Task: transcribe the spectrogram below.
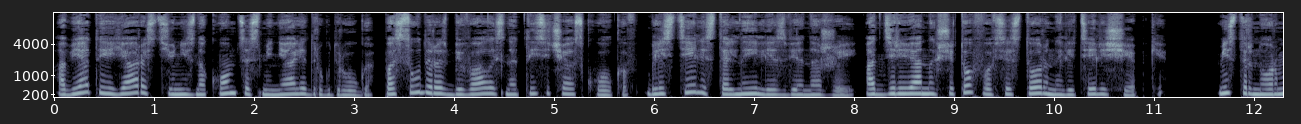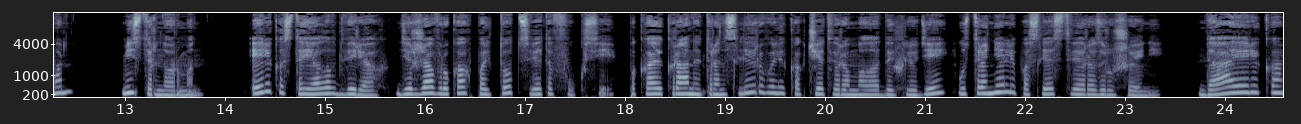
Объятые яростью незнакомцы сменяли друг друга. Посуда разбивалась на тысячи осколков. Блестели стальные лезвия ножей. От деревянных щитов во все стороны летели щепки. «Мистер Норман? Мистер Норман!» Эрика стояла в дверях, держа в руках пальто цвета фуксии, пока экраны транслировали, как четверо молодых людей устраняли последствия разрушений. «Да, Эрика?»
